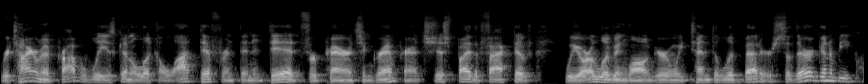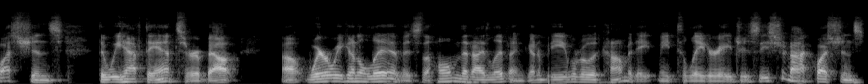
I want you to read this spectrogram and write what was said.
retirement probably is going to look a lot different than it did for parents and grandparents just by the fact of we are living longer and we tend to live better. So there are going to be questions that we have to answer about uh, where are we going to live? Is the home that I live in going to be able to accommodate me to later ages? These are not questions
